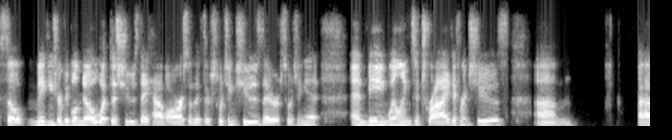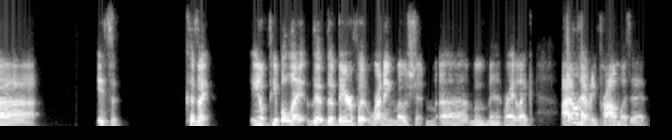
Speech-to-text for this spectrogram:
so making sure people know what the shoes they have are, so that if they're switching shoes, they're switching it, and being willing to try different shoes. Um, uh, it's because I, you know, people like the the barefoot running motion uh, movement, right? Like I don't have any problem with it.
